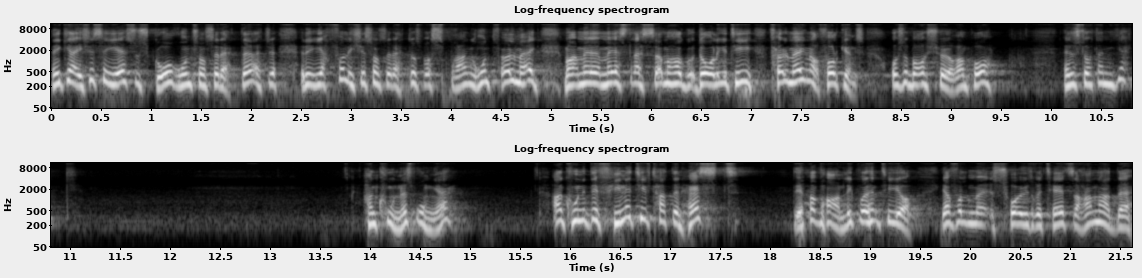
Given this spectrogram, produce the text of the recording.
Men jeg greier ikke å se Jesus gå rundt sånn som dette. Det er Iallfall ikke sånn som dette. Og bare sprang rundt. 'Følg meg!' Vi er stressa, vi har dårlig tid. Følg meg nå, folkens! Og så bare kjører han på. Men det står at han gikk. Han kunne sprunget. Han kunne definitivt hatt en hest. Det var vanlig på den tida. Iallfall med så autoritet som han hadde.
